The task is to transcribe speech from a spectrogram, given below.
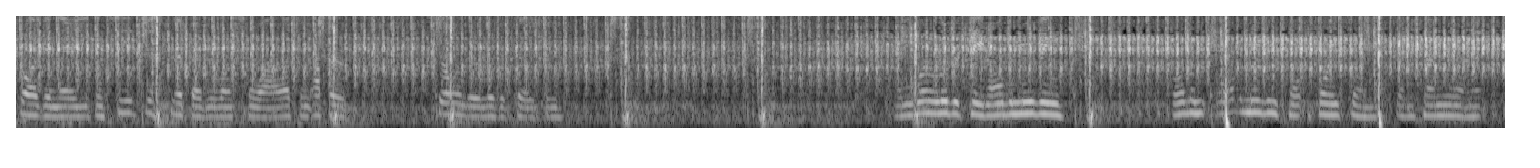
plug in there, you can see it just drip every once in a while. That's an upper cylinder lubrication. And you want to lubricate all the moving all the, all the moving points on this every time you run it.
